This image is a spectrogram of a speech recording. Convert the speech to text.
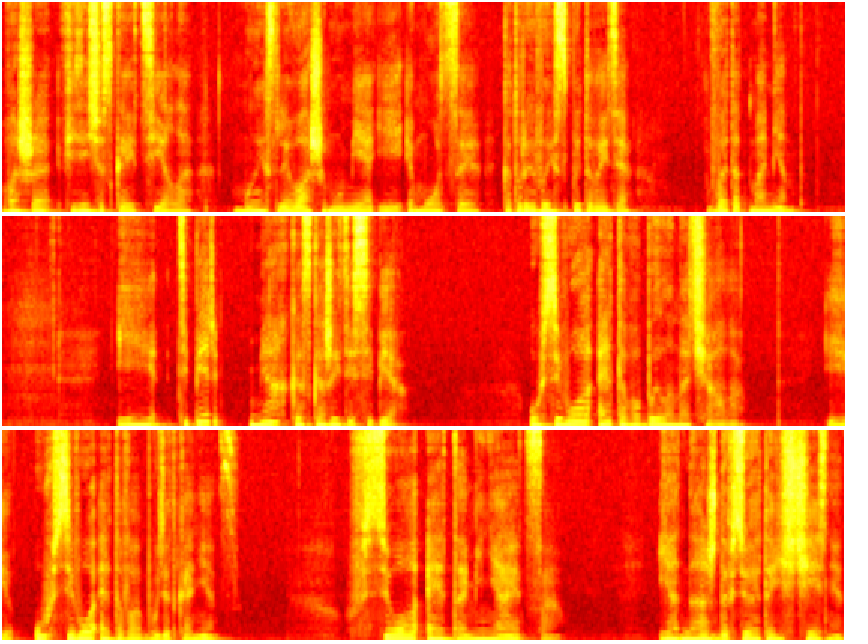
ваше физическое тело, мысли в вашем уме и эмоции, которые вы испытываете в этот момент. И теперь мягко скажите себе, у всего этого было начало, и у всего этого будет конец. Все это меняется, и однажды все это исчезнет.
